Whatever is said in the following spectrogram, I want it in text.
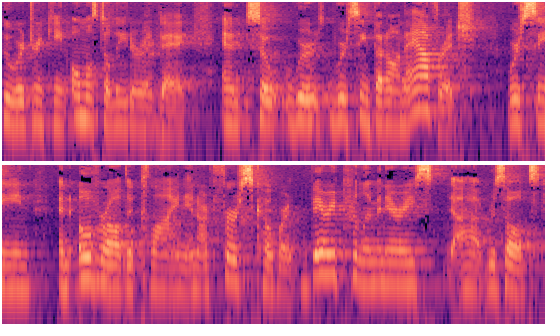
who are drinking almost a liter a day. And so we're, we're seeing, but on average, we're seeing an overall decline in our first cohort. Very preliminary uh, results,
